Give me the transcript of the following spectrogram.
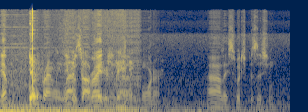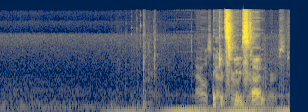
Yep. Yep. Friendly He last was right in standing. the corner. Ah, they switched position. I always Think gotta it's throw a fuse drone first.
